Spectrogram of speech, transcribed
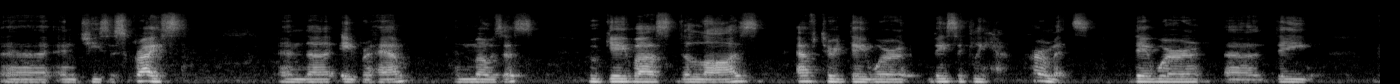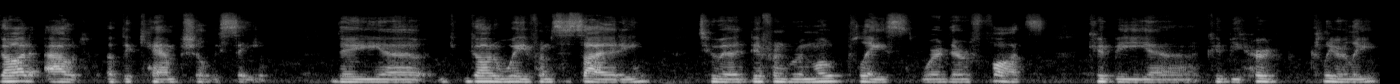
uh, and Jesus Christ and uh, Abraham and Moses, who gave us the laws after they were basically hermits. They were, uh, they got out of the camp, shall we say, they uh, got away from society to a different remote place where their thoughts could be uh, could be heard clearly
